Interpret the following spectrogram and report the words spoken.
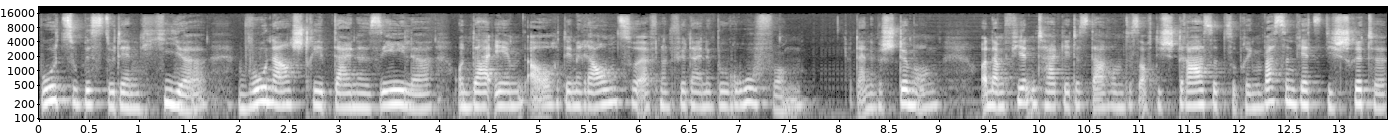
wozu bist du denn hier? Wonach strebt deine Seele? Und da eben auch den Raum zu öffnen für deine Berufung, deine Bestimmung. Und am vierten Tag geht es darum, das auf die Straße zu bringen. Was sind jetzt die Schritte,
